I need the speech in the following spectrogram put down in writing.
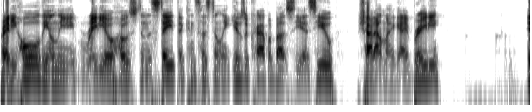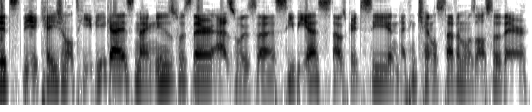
Brady Hole, the only radio host in the state that consistently gives a crap about CSU. Shout out my guy Brady. It's the occasional TV guys. Nine News was there, as was uh, CBS. That was great to see. And I think Channel 7 was also there.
